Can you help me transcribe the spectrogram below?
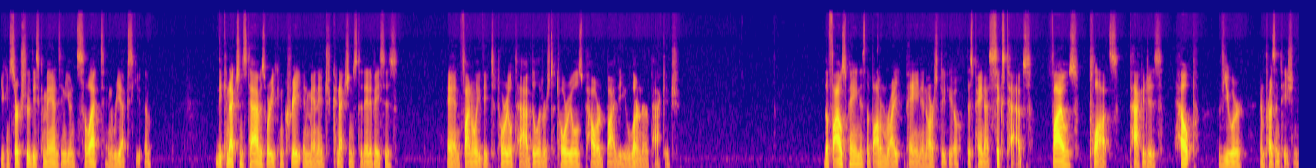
You can search through these commands and even select and re-execute them. The Connections tab is where you can create and manage connections to databases. And finally, the Tutorial tab delivers tutorials powered by the learnr package. The Files pane is the bottom right pane in RStudio. This pane has six tabs, Files, Plots, Packages, Help, Viewer, and Presentation.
